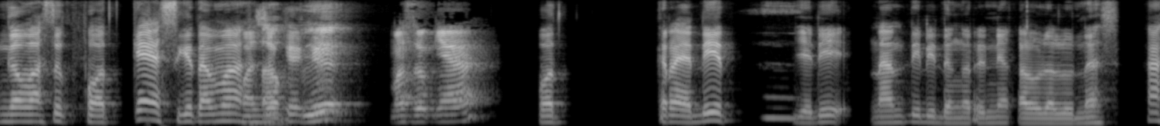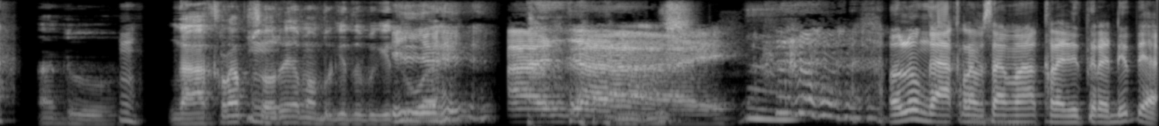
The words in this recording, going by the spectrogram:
nggak masuk podcast, kita mah Masuknya Tapi ke Masuknya kredit. Jadi nanti didengerinnya kalau udah lunas. Hah, aduh, Hmm. nggak akrab sorry sama iya. begitu-begituan. anjay. oh lu nggak akrab sama kredit-kredit ya?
